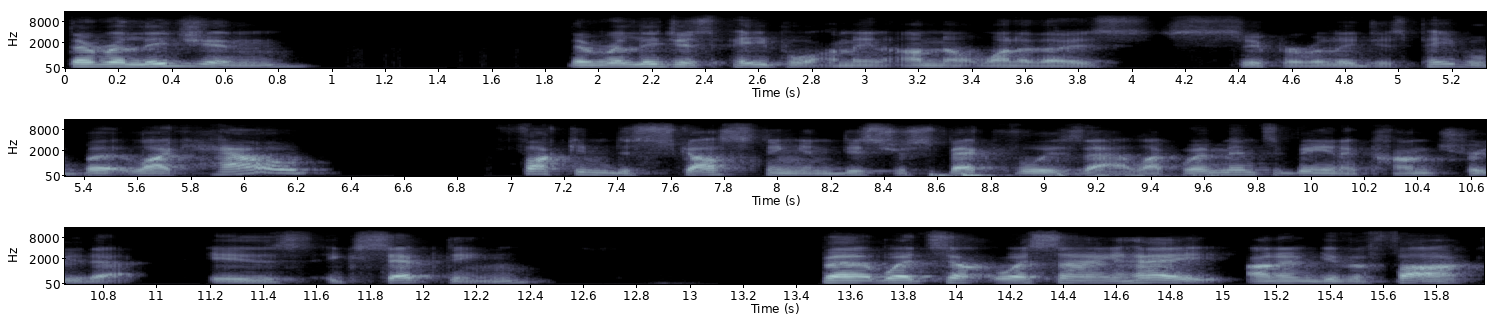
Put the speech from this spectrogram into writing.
the religion, the religious people. I mean, I'm not one of those super religious people, but like, how fucking disgusting and disrespectful is that? Like, we're meant to be in a country that is accepting, but we're, t- we're saying, hey, I don't give a fuck.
